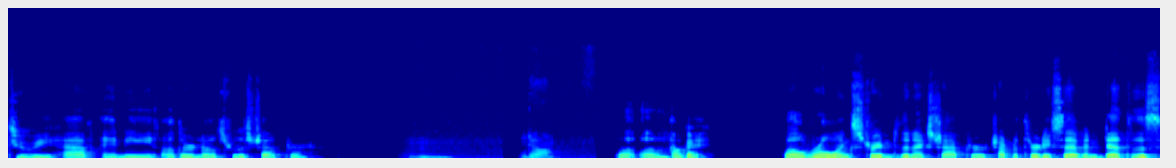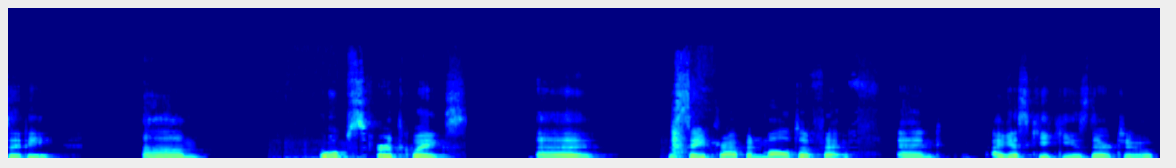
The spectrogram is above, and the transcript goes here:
do we have any other notes for this chapter? Mm, I don't. Uh-oh. Okay. Well, rolling straight into the next chapter, chapter 37, Death of the City. Um, oops, earthquakes. Uh, the satrap and Malta, fa- and I guess Kekki is there too,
